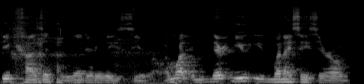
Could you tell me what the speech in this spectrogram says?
because it's literally zero. And what there you, you when I say zero,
